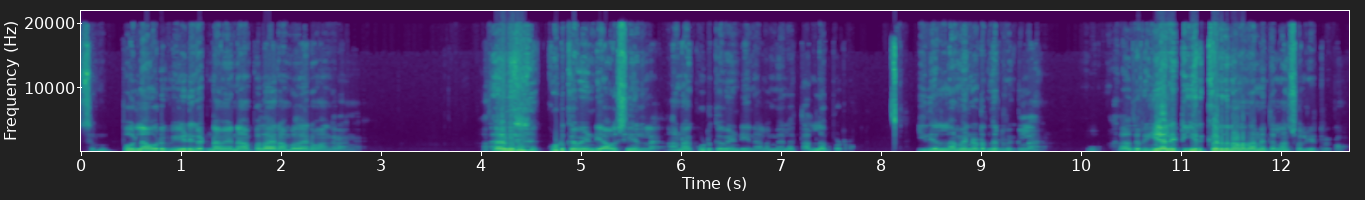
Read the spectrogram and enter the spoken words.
சிம்பிளாக ஒரு வீடு கட்டினாவே 40,000 50,000 வாங்குறாங்க. அதாவது கொடுக்க வேண்டிய அவசியம் இல்லை ஆனால் கொடுக்க வேண்டிய நிலமையில தள்ளப்படுறோம். இது எல்லாமே நடந்துட்டு இருக்குல்ல. அதாவது ரியாலிட்டி இருக்கிறதுனால தானே இதெல்லாம் சொல்லிகிட்ருக்கோம் இருக்கோம்.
